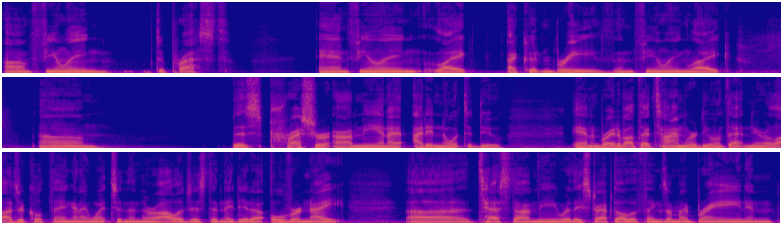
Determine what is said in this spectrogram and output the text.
um, feeling depressed and feeling like I couldn't breathe and feeling like um, this pressure on me and I, I didn't know what to do. And right about that time, we were dealing with that neurological thing. And I went to the neurologist and they did an overnight uh, test on me where they strapped all the things on my brain. And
